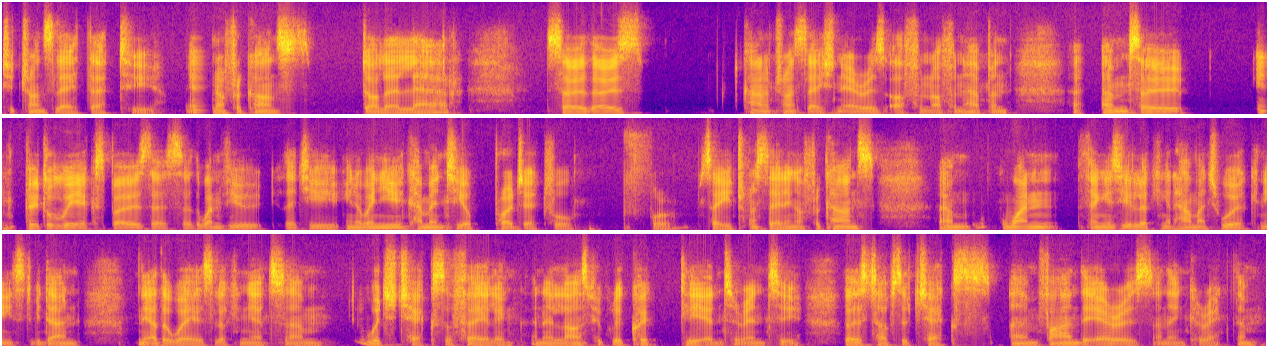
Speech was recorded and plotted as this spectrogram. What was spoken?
to translate that to in Afrikaans dollar laer. So those kind of translation errors often often happen. Um, so in Pootle we expose those. So the one view that you you know when you come into your project for for say you're translating Afrikaans, um, one thing is you're looking at how much work needs to be done. The other way is looking at um, which checks are failing, and it allows people to quickly enter into those types of checks, um, find the errors, and then correct them.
